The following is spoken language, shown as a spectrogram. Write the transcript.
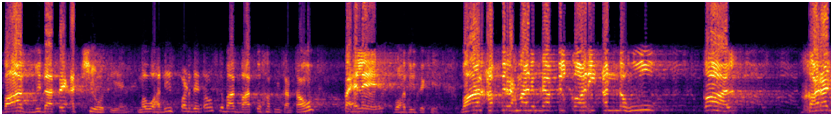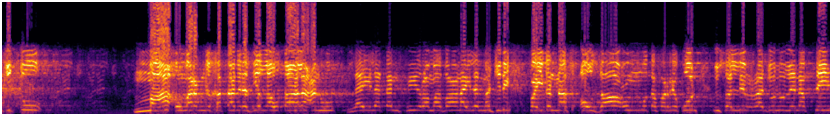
بعض بداتیں اچھی ہوتی ہیں۔ میں وہ حدیث پڑھ دیتا ہوں، اس کے بعد بات کو ختم کرتا ہوں۔ پہلے وہ حدیث دیکھیے۔ وان عبد الرحمان ابن عبد القاری انہو قال، خرجت مع عمر بن الخطاب رضي الله تعالى عنه ليلة في رمضان إلى المسجد فإذا الناس أوزاع متفرقون يصلي الرجل لنفسه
